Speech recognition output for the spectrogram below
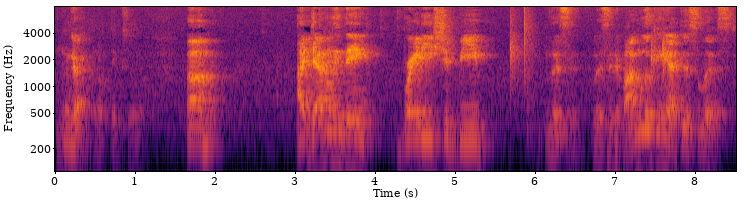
No, Okay. I don't think so. Um, I definitely think Brady should be. Listen, listen. If I'm looking at this list,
